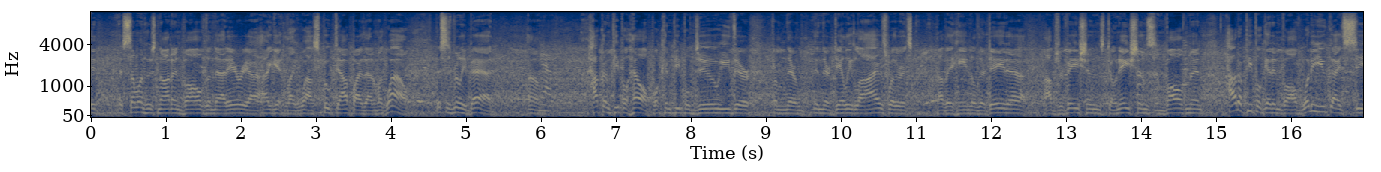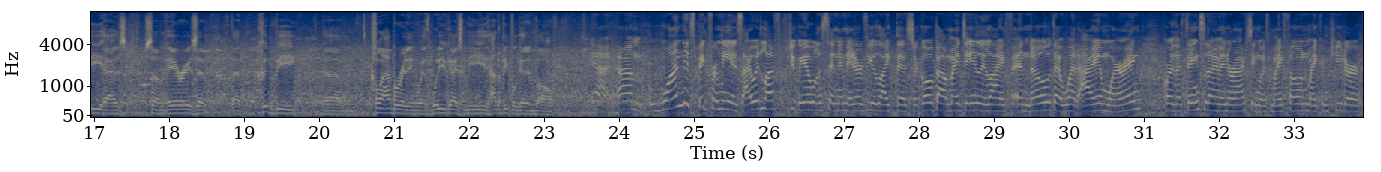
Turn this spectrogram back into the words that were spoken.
it, as someone who's not involved in that area, I get like, wow, spooked out by that. I'm like, wow, this is really bad. Um, yeah how can people help? What can people do either from their, in their daily lives, whether it's how they handle their data, observations, donations, involvement. How do people get involved? What do you guys see as some areas that, that could be um, collaborating with? What do you guys need? How do people get involved? Yeah, um, one that's big for me is I would love to be able to send an interview like this or go about my daily life and know that what I am wearing or the things that I'm interacting with, my phone, my computer,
